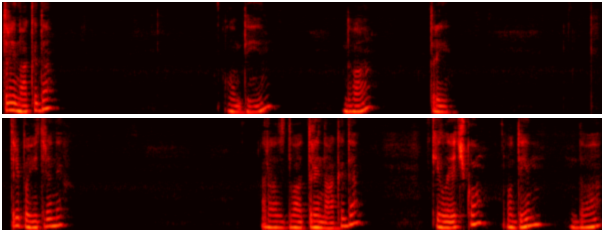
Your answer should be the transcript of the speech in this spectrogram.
Три накида. Один, два, три. Три повітряних. Раз, два, три накида. Кілечко. Один, два,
